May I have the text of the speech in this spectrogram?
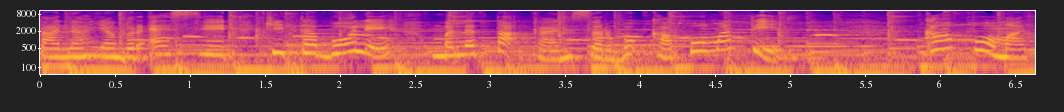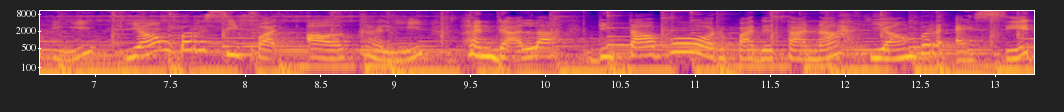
tanah yang berasid, kita boleh meletakkan serbuk kapur mati. Kapur mati yang bersifat alkali hendaklah ditabur pada tanah yang berasid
